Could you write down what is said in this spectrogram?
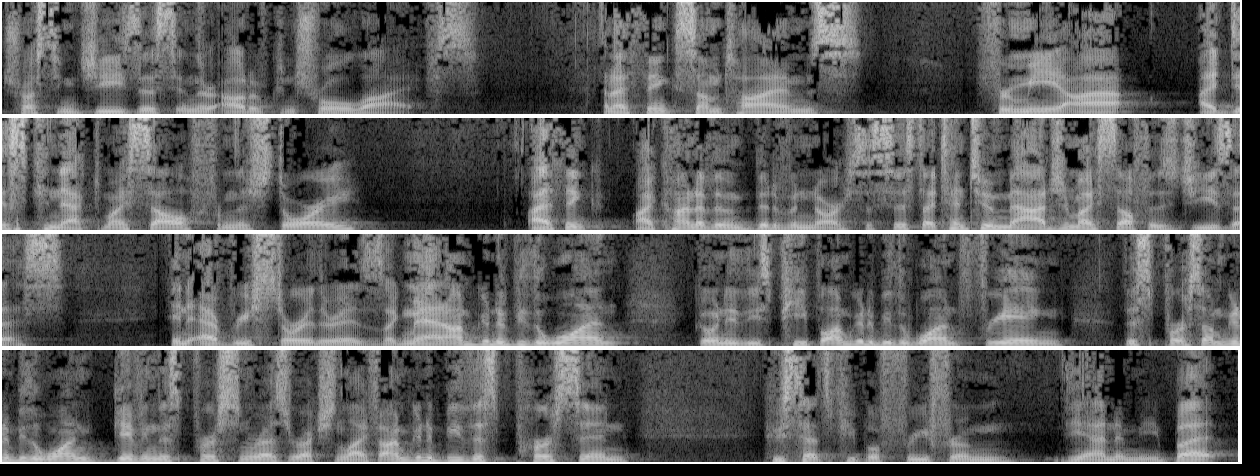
trusting Jesus in their out of control lives. And I think sometimes, for me, I, I disconnect myself from their story. I think I kind of am a bit of a narcissist. I tend to imagine myself as Jesus in every story there is. It's like, man, I'm going to be the one going to these people. I'm going to be the one freeing this person. I'm going to be the one giving this person resurrection life. I'm going to be this person who sets people free from the enemy. But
